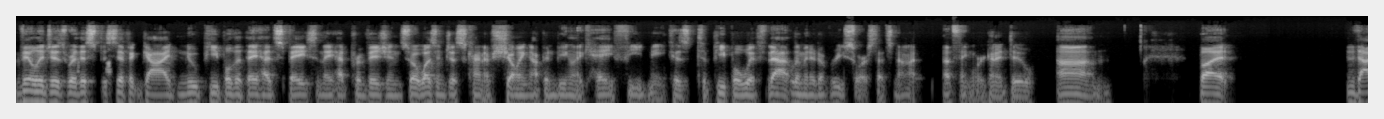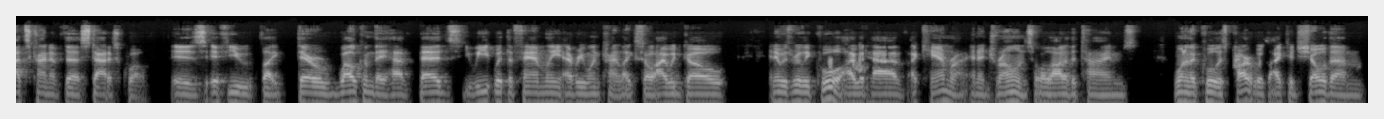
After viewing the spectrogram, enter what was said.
villages where this specific guide knew people that they had space and they had provision. So it wasn't just kind of showing up and being like, Hey, feed me. Cause to people with that limited of resource, that's not a thing we're going to do. Um, but that's kind of the status quo is if you like, they're welcome. They have beds, you eat with the family, everyone kind of like, so I would go and it was really cool. I would have a camera and a drone. So a lot of the times, one of the coolest part was I could show them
